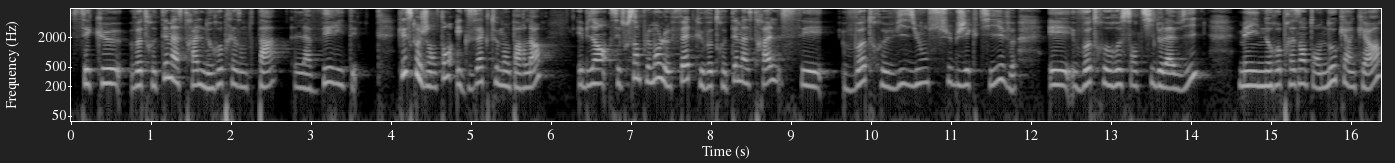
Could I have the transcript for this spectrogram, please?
C'est que votre thème astral ne représente pas la vérité. Qu'est-ce que j'entends exactement par là? Eh bien, c'est tout simplement le fait que votre thème astral, c'est votre vision subjective et votre ressenti de la vie, mais il ne représente en aucun cas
